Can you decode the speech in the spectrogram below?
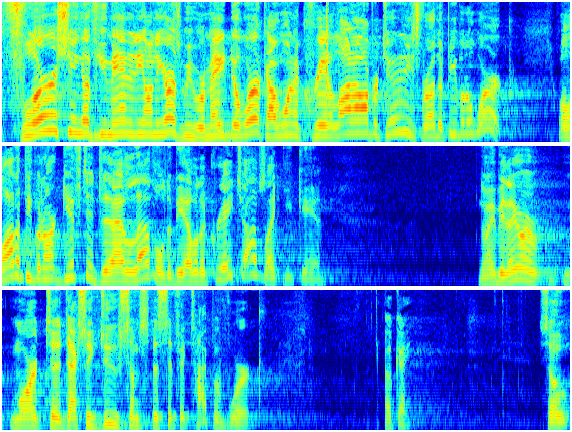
Flourishing of humanity on the earth. We were made to work. I want to create a lot of opportunities for other people to work. Well, a lot of people aren't gifted to that level to be able to create jobs like you can. Maybe they were more to actually do some specific type of work. Okay. So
